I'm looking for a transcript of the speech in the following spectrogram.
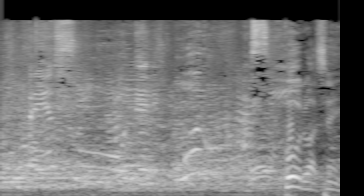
O preço dele puro, assim, Puro assim.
